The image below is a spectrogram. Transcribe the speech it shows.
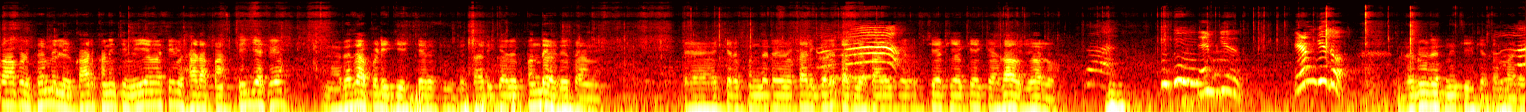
તો આપણે ફેમિલી કારખાનેથી વહી આવ્યા છીએ, સાડા પાંચ થઈ ગયા છે. અને રજા પડી ગઈ અત્યારે, કેમ કે કારીગર પંદર જ હતા અમે. અત્યારે પંદર કારીગર હતા, એટલે કારીગર શેઠિયા કહે કે લાવજો હાલો. એમ કીધું. એમ કીધું? જરૂર જ નથી કે તમારે.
